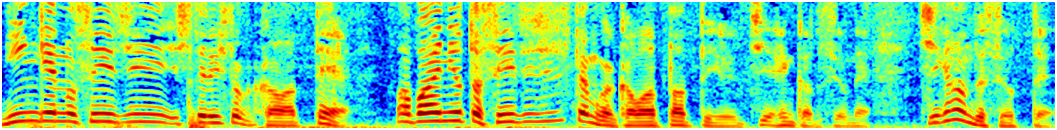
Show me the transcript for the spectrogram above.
人間の政治してる人が変わって、まあ、場合によっては政治システムが変わったっていう変化ですよね。違うんですよって。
